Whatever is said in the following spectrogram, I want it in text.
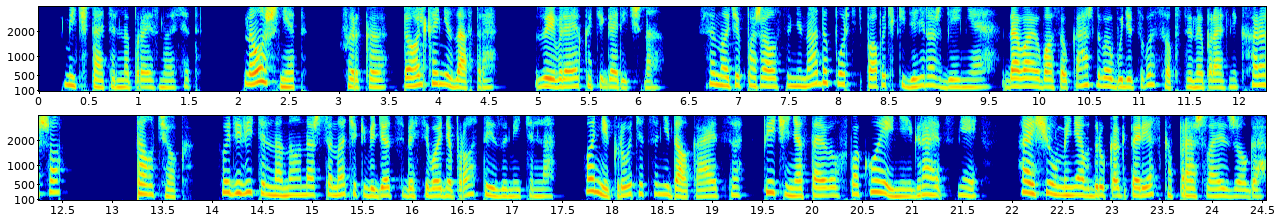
— мечтательно произносит. «Ну уж нет», — фыркаю, — «только не завтра», — заявляю категорично. «Сыночек, пожалуйста, не надо портить папочке день рождения. Давай у вас у каждого будет свой собственный праздник, хорошо?» Толчок. Удивительно, но наш сыночек ведет себя сегодня просто изумительно. Он не крутится, не толкается, печень оставил в покое и не играет с ней, а еще у меня вдруг как-то резко прошла изжога.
